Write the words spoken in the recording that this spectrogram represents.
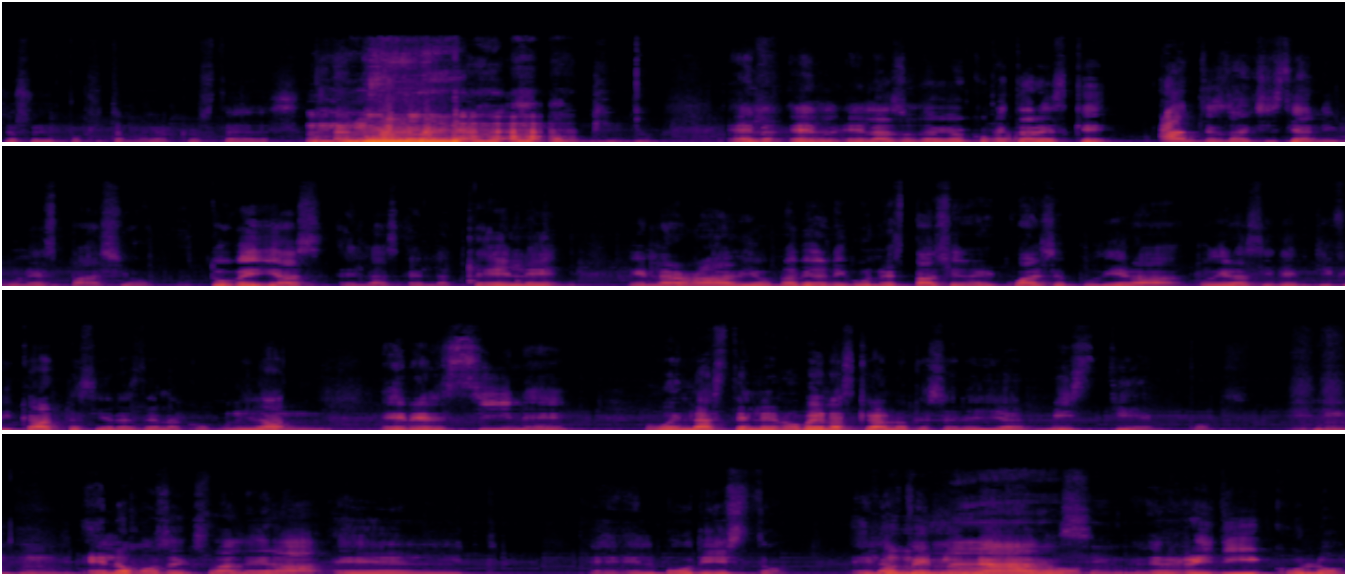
Yo soy un poquito mayor que ustedes. el, el, asunto que quiero comentar es que antes no existía ningún espacio. Tú veías en la, en la tele, en la radio, no había ningún espacio en el cual se pudiera, pudieras identificarte si eres de la comunidad. En el cine o en las telenovelas, que era lo que se veía en mis tiempos, el homosexual era el, el modisto, el afeminado, ah, el ridículo,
